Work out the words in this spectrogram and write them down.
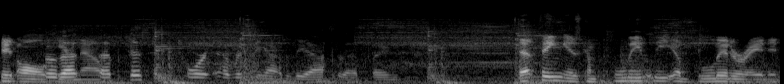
it all So here that, now. that piston tore everything out of the ass of that thing. That thing is completely obliterated.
